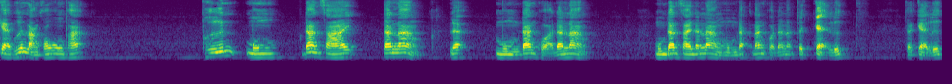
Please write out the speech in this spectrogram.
แกะพื้นหลังขององค์พระ พื้นมุมด้านซ้าย ด้านล่าง และมุมด้านขวาด้านล่าง มุมด้านซ้ายด้านล่าง มุมด้านขวาด้านล่างจะแกะลึก จะแกะลึก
